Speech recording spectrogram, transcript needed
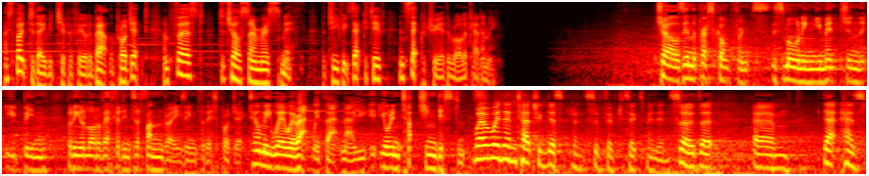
I spoke to David Chipperfield about the project, and first to Charles Saumarez Smith, the Chief Executive and Secretary of the Royal Academy. Charles, in the press conference this morning, you mentioned that you'd been putting a lot of effort into fundraising for this project. Tell me where we're at with that now. You, are in touching distance. We're within touching distance of 56 million, so that um, that has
